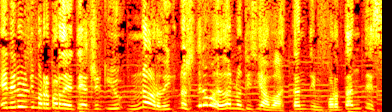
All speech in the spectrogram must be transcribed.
En el último reporte de THQ Nordic nos enteramos de dos noticias bastante importantes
